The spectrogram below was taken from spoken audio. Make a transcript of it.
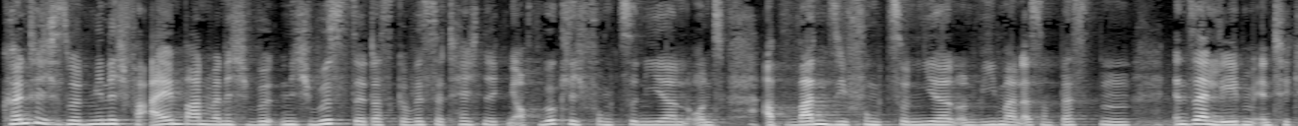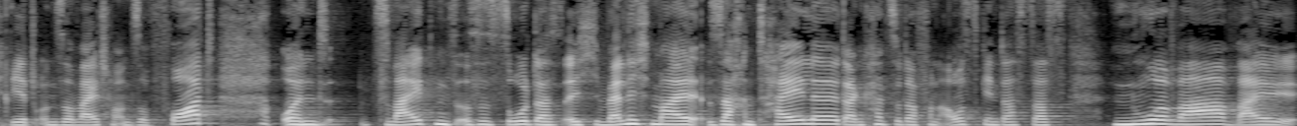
könnte ich es mit mir nicht vereinbaren, wenn ich nicht wüsste, dass gewisse Techniken auch wirklich funktionieren und ab wann sie funktionieren und wie man es am besten in sein Leben integriert und so weiter und so fort. Und zweitens ist es so, dass ich, wenn ich mal Sachen teile, dann kannst du davon ausgehen, dass das nur war, weil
